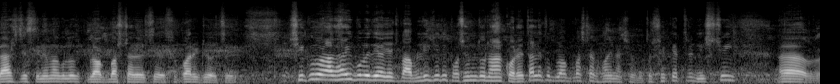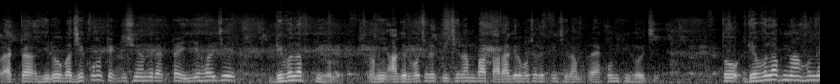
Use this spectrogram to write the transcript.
লাস্ট যে সিনেমাগুলো ব্লকবাস্টার হয়েছে সুপারহিট হয়েছে, সেগুলোর আধারেই বলে দেওয়া যায় পাবলিক যদি পছন্দ না করে, তাহলে তো ব্লকবাস্টার হয় না ছবি। তো সেক্ষেত্রে নিশ্চয়ই একটা হিরো বা যে কোনো টেকনিশিয়ানদের একটা ইয়ে হয় যে ডেভেলপ কী হলো? আমি আগের বছরে কী ছিলাম বা তার আগের বছরে কী ছিলাম এখন কী হয়েছে? তো ডেভেলপ না হলে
